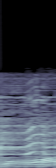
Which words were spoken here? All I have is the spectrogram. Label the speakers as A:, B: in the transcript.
A: Oh.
